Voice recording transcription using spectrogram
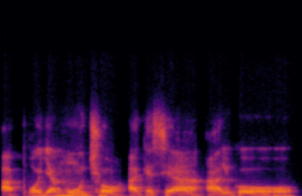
apoya mucho a que sea algo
